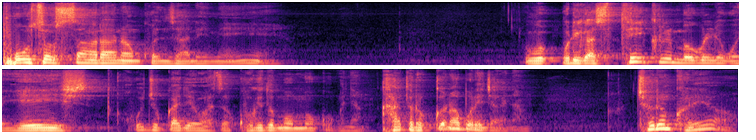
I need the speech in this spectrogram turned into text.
보석상을 하는 권사님이 우리가 스테이크를 먹으려고 예 호주까지 와서 고기도 못 먹고 그냥 카드로 끊어버리자 그냥. 저는 그래요.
